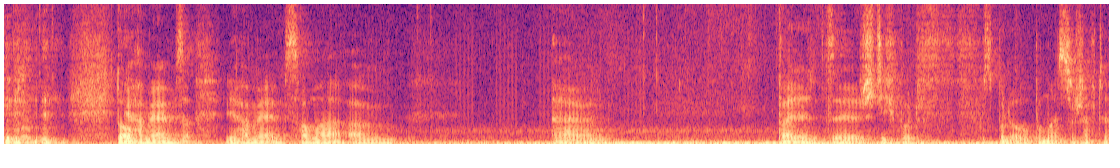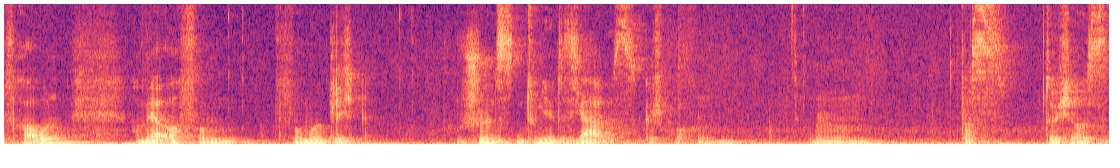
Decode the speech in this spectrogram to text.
wir, haben ja im, wir haben ja im Sommer ähm, äh, bei äh, Stichwort Fußball-Europameisterschaft der Frauen haben wir auch vom womöglich schönsten Turnier des Jahres gesprochen. Ähm, was durchaus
